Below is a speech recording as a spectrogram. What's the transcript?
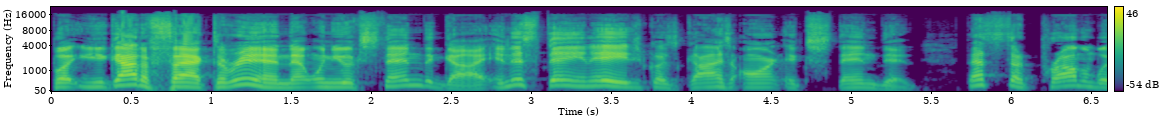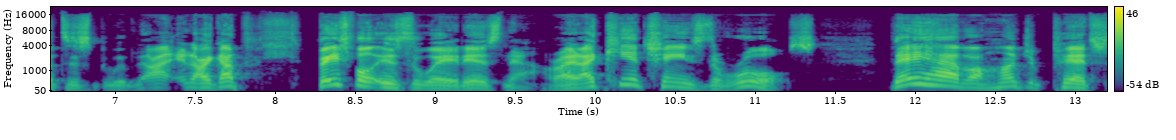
But you got to factor in that when you extend the guy in this day and age, because guys aren't extended. That's the problem with this. I, I got baseball is the way it is now, right? I can't change the rules. They have a hundred pitch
